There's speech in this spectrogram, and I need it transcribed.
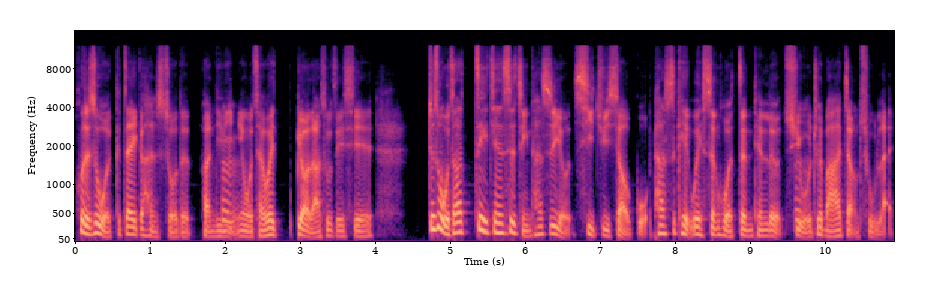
或者是我在一个很熟的团体里面，嗯、我才会表达出这些。就是我知道这件事情它是有戏剧效果，它是可以为生活增添乐趣，嗯、我就会把它讲出来。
